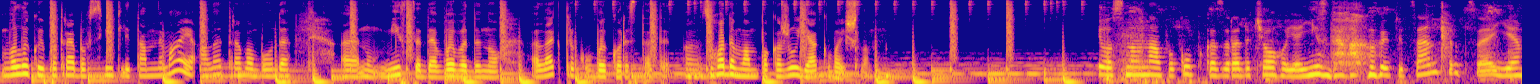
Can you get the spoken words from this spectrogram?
великої потреби в світлі там немає, але треба буде е, ну, місце, де виведено електрику, використати. Е, Згодом вам покажу, як вийшло. І основна покупка, заради чого я їздила в епіцентр, це є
